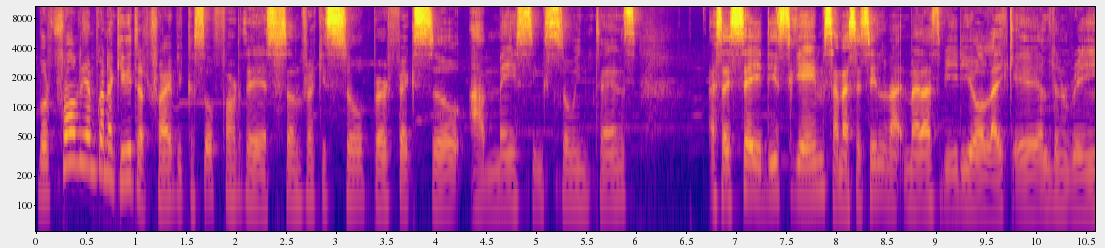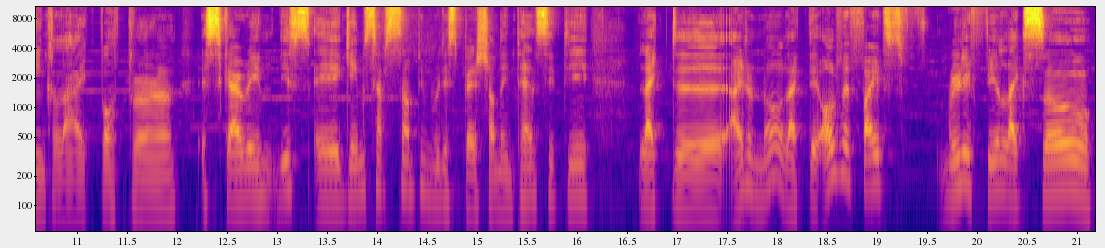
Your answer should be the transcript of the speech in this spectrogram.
but probably I'm gonna give it a try because so far the soundtrack is so perfect, so amazing, so intense. As I say, these games, and as I said in my, my last video, like uh, Elden Ring, like Bloodborne, Skyrim, these uh, games have something really special. The intensity, like the, I don't know, like the all the fights really feel like so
